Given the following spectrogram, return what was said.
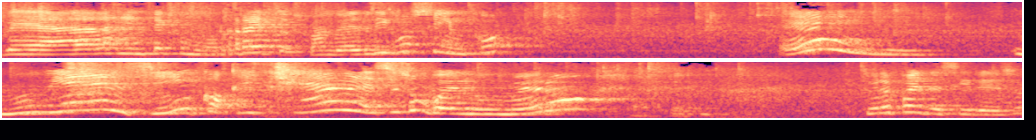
le da a la gente como retos. Cuando él dijo cinco, ¡Ey! Muy bien, cinco, qué chévere, ese es un buen número. Tú le puedes decir eso.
